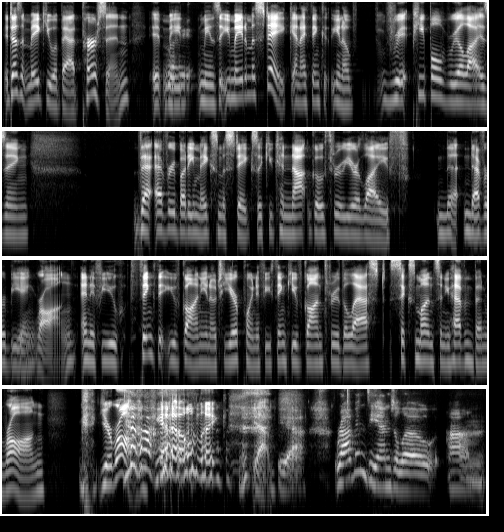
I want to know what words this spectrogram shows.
It doesn't make you a bad person. It right. made means that you made a mistake and I think, you know, re- people realizing that everybody makes mistakes. Like you cannot go through your life ne- never being wrong. And if you think that you've gone, you know, to your point, if you think you've gone through the last six months and you haven't been wrong, you're wrong. you know, like, yeah. Yeah. Robin DiAngelo, um,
